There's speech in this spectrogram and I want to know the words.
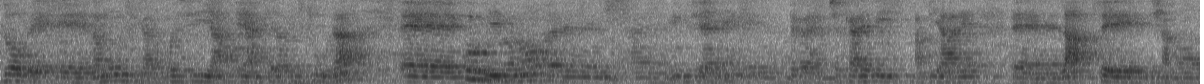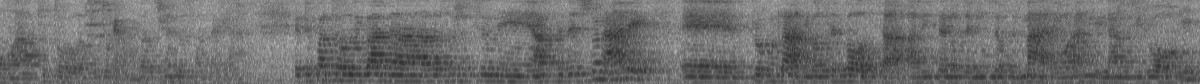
dove eh, la musica, la poesia e anche la pittura eh, convivono eh, insieme per cercare di avviare l'arte diciamo, a tutto, a tutto campo, a 360 gradi. E per quanto riguarda l'associazione Arte del Suonare, eh, proporrà di volta in volta all'interno del Museo del Mare o anche in altri luoghi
